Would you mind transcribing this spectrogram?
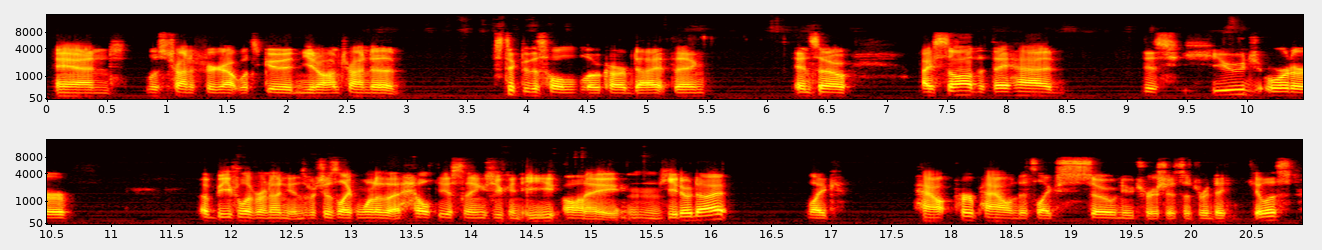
and was trying to figure out what's good. You know, I'm trying to stick to this whole low carb diet thing. And so I saw that they had this huge order of beef liver and onions, which is like one of the healthiest things you can eat on a Mhm. keto diet. Like pound, per pound, it's like so nutritious, it's ridiculous.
